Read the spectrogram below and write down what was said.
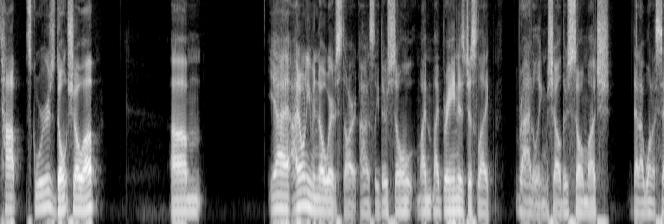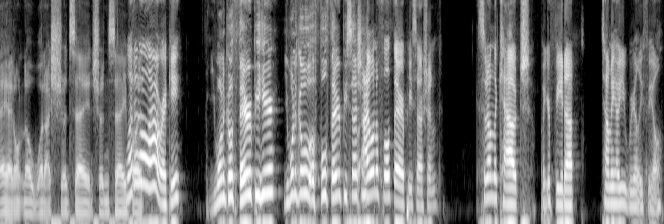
top scorers don't show up. Um, yeah, I I don't even know where to start. Honestly, there's so my my brain is just like rattling, Michelle. There's so much that I want to say. I don't know what I should say and shouldn't say. Let it all out, Ricky. you want to go therapy here? You want to go a full therapy session? I want a full therapy session. Sit on the couch, put your feet up, tell me how you really feel.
